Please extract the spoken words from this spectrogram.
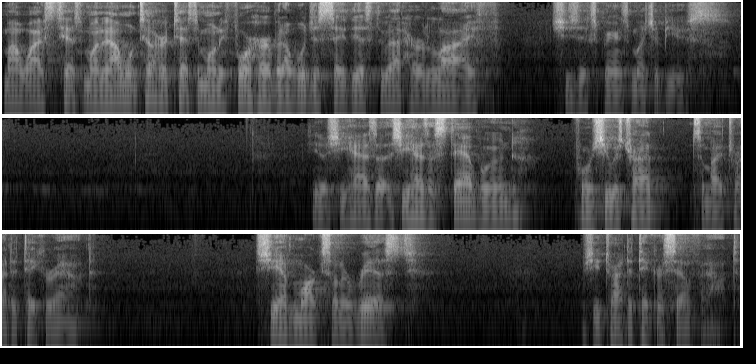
My wife's testimony, and I won't tell her testimony for her, but I will just say this throughout her life, she's experienced much abuse. You know, she has a, she has a stab wound from when she was tried, somebody tried to take her out. She have marks on her wrist where she tried to take herself out.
